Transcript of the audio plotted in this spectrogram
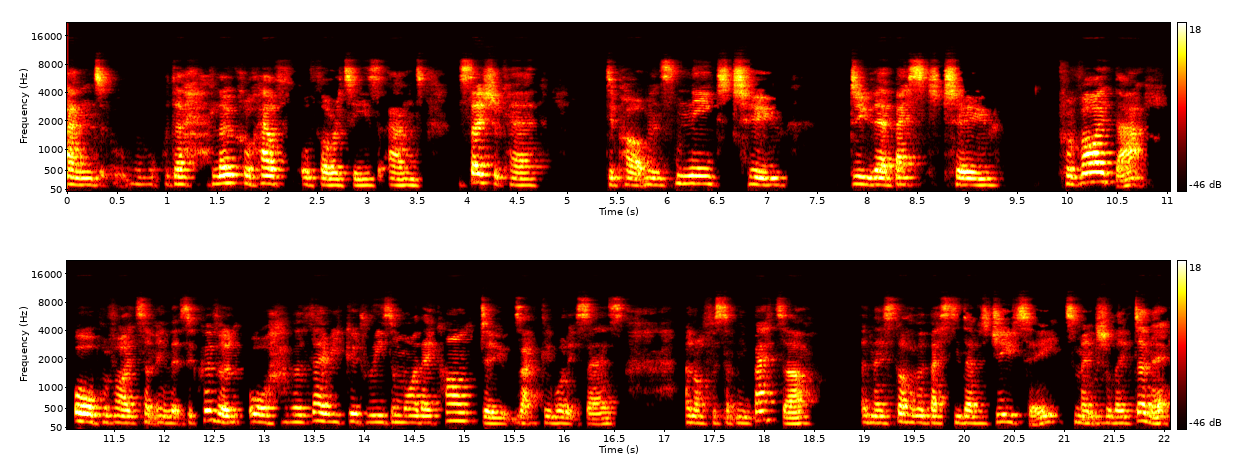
and the local health authorities and social care departments need to do their best to provide that or provide something that's equivalent or have a very good reason why they can't do exactly what it says and offer something better and they still have a best endeavours duty to make mm. sure they've done it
